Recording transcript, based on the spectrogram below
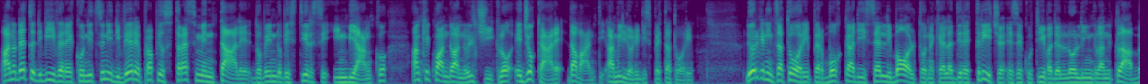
hanno detto di vivere condizioni di vero e proprio stress mentale, dovendo vestirsi in bianco anche quando hanno il ciclo e giocare davanti a milioni di spettatori. Gli organizzatori, per bocca di Sally Bolton, che è la direttrice esecutiva dell'All England Club,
